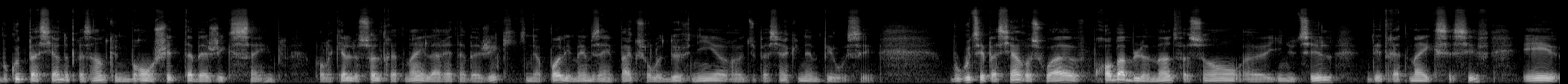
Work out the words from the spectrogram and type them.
Beaucoup de patients ne présentent qu'une bronchite tabagique simple, pour laquelle le seul traitement est l'arrêt tabagique, qui n'a pas les mêmes impacts sur le devenir euh, du patient qu'une MPOC. Beaucoup de ces patients reçoivent probablement de façon euh, inutile des traitements excessifs. Et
